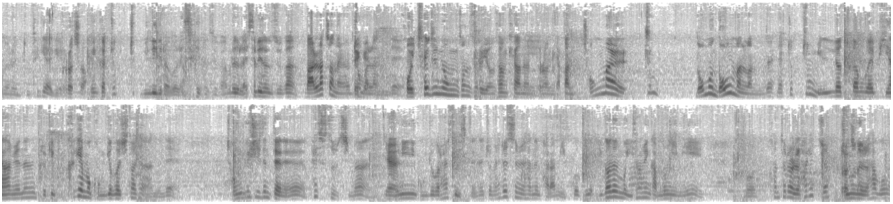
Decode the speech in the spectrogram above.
오늘은 좀 특이하게. 그렇죠. 그러니까 쭉쭉 밀리더라고요, 레슬리 선수가. 아무래도 레슬리 선수가 말랐잖아요. 엄청 되게. 말랐는데. 거의 최준용 선수를 연상케 하는 예. 그런 약간 정말 쭉 너무 너무 말랐는데 그냥 쭉쭉 밀렸던 거에 비하면은 그렇게 크게 뭐 공격을 시도하진 않았는데 정규 시즌 때는 패스도 좋지만 예. 본인이 공격을 할 수 있을 때는 좀 해줬으면 하는 바람이 있고 그, 이거는 뭐 이상민 감독님이 뭐 컨트롤을 하겠죠 그렇죠. 주문을 하고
